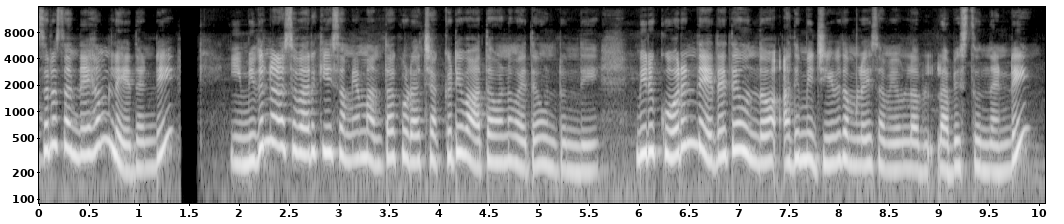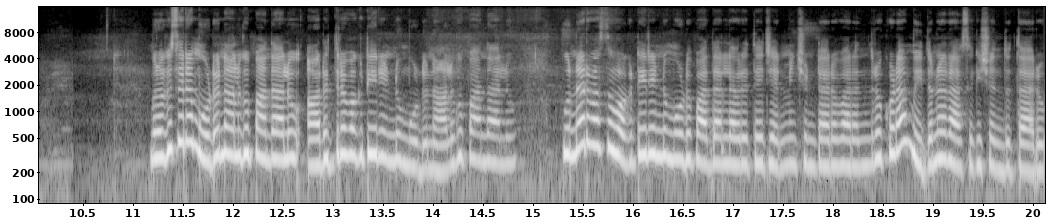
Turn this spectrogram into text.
అసలు సందేహం లేదండి. ఈ మిథున రాశి వారికి ఈ సమయం అంతా కూడా చక్కటి వాతావరణం అయితే ఉంటుంది. మీరు కోరినది ఏదైతే ఉందో అది మీ జీవితంలో ఈ సమయం లభ- లభిస్తుందండి. మృగశిర మూడు నాలుగు పాదాలు ఆరుద్ర ఒకటి రెండు మూడు నాలుగు పాదాలు పునర్వసు ఒకటి రెండు మూడు పాదాల్లో ఎవరైతే జన్మించుంటారో వారందరూ కూడా మిథున రాశికి చెందుతారు.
